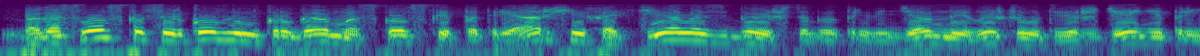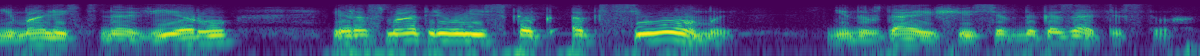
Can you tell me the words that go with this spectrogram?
Богословско-церковным кругам Московской патриархии хотелось бы, чтобы приведенные выше утверждения принимались на веру и рассматривались как аксиомы, не нуждающиеся в доказательствах.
